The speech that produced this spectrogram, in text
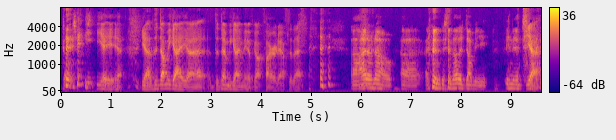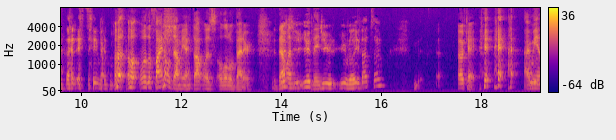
Gotcha. yeah, yeah, yeah, yeah. The dummy guy, uh, the dummy guy may have got fired after that. Uh, I don't know. Uh, I think there's another dummy in it. Yeah. that it's even. well, well, well, the final dummy I thought was a little better. That you, one, you, they you, you really thought so? okay. I mean,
